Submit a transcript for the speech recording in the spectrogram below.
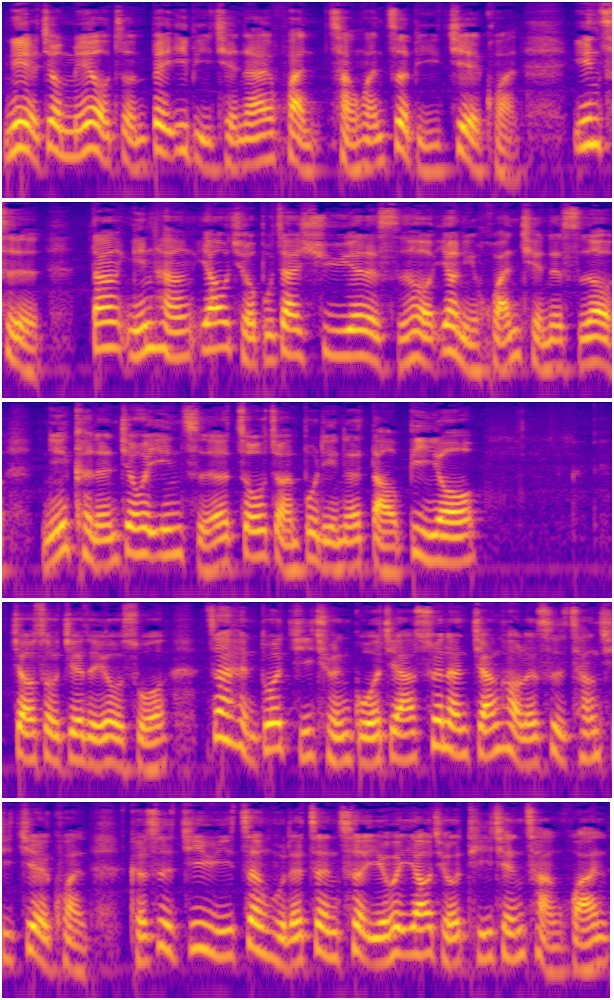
你也就没有准备一笔钱来还偿还这笔借款。因此，当银行要求不再续约的时候，要你还钱的时候，你可能就会因此而周转不灵而倒闭哦。教授接着又说，在很多集权国家，虽然讲好的是长期借款，可是基于政府的政策，也会要求提前偿还，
